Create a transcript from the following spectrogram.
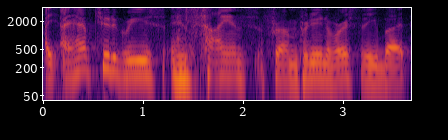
I I have two degrees in science from Purdue University, but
